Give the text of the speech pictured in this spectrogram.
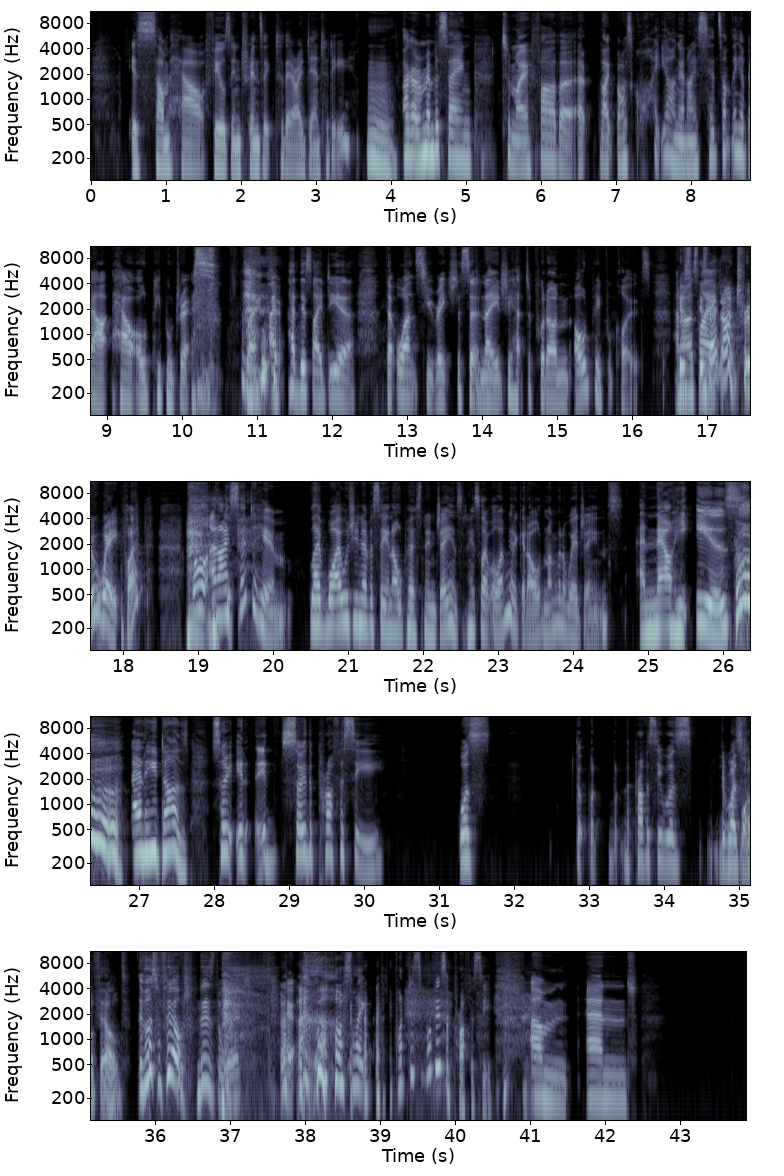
is somehow feels intrinsic to their identity? Hmm. Like I remember saying to my father, at, like I was quite young, and I said something about how old people dress. like I had this idea that once you reached a certain age, you had to put on old people clothes, and is, I was like, is that not true wait what well, and I said to him, like, why would you never see an old person in jeans? And he's like, well, I'm going to get old and I'm going to wear jeans. And now he is, and he does. So it, it, so the prophecy was, the, what, what- the prophecy was, it was what- fulfilled it was fulfilled. There's the word. I, I was like, what does, what is a prophecy? Um, and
